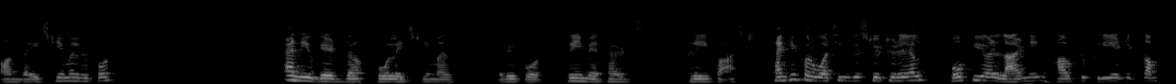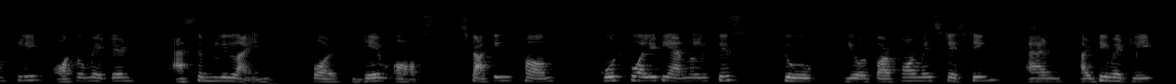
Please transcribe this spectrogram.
on the html report. And you get the whole html report. Three methods three passed thank you for watching this tutorial. Hope you are learning how to create a complete automated assembly line for devops starting from code quality analysis to your performance testing and ultimately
